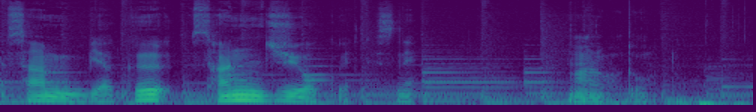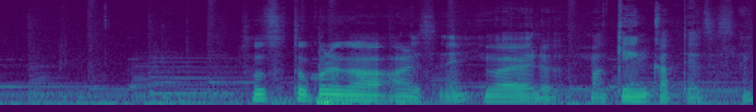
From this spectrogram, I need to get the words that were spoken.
330億円ですね。なるほど。そうするとこれがあれですね。いわゆる、まあ、原価ってやつですね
